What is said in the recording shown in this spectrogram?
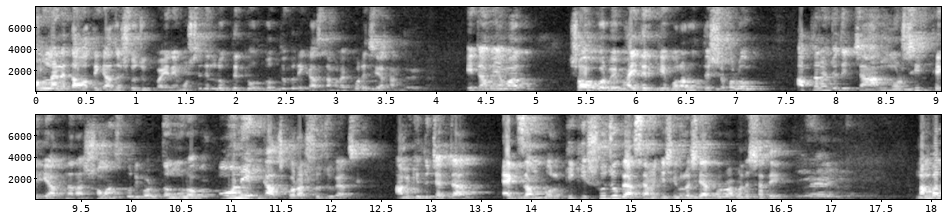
অনলাইনে দাওয়াতি কাজের সুযোগ পাইনি মসজিদের লোকদেরকে উদ্বুদ্ধ করে এই কাজটা আমরা করেছি, আলহামদুলিল্লাহ। এটা আমি আমার সহকর্মী ভাইদেরকে বলার উদ্দেশ্য হলো আপনারা যদি চান মসজিদ থেকে আপনারা সমাজ পরিবর্তনমূলক অনেক কাজ করার সুযোগ আছে। আমি কিন্তু চারটা এক্সাম্পল কি কি সুযোগ আছে? আমি কি সেগুলো শেয়ার করব আপনাদের সাথে? নাম্বার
